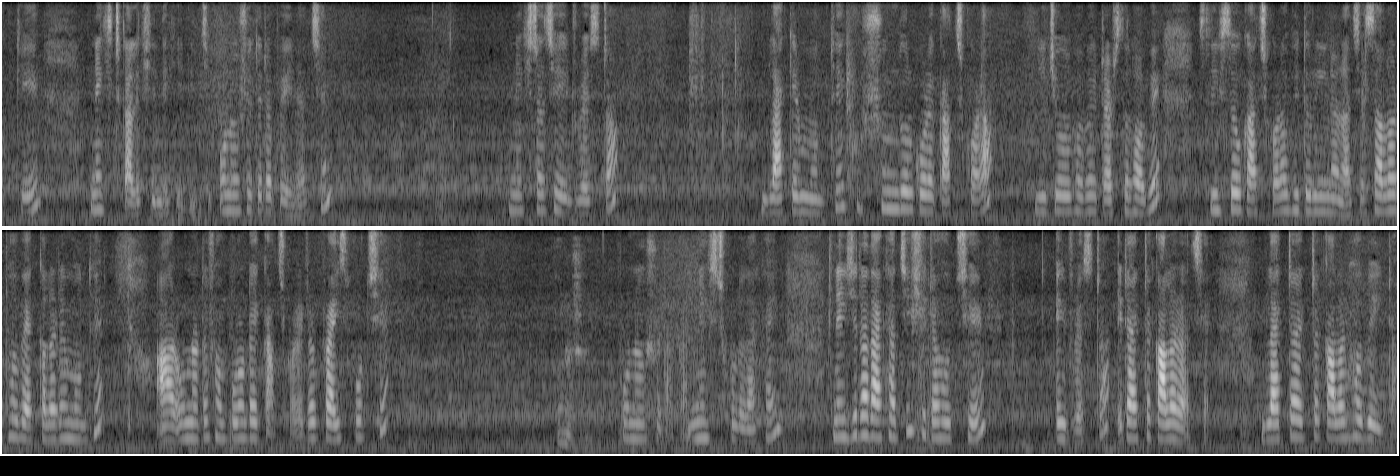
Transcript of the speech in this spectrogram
ওকে নেক্সট কালেকশন দেখিয়ে দিচ্ছি। পনেরোশোতে এটা পেয়ে যাচ্ছেন। নেক্সট আছে এই ড্রেসটা। ব্ল্যাকের মধ্যে খুব সুন্দর করে কাজ করা। নিচে ওইভাবে টার্সেল হবে স্লিভসেও কাজ করা ভিতরে ইনার আছে। সালোয়ারটা হবে এক কালারের মধ্যে আর অন্যটা সম্পূর্ণটাই কাজ করা। এটার প্রাইস পড়ছে পনেরোশো। টাকা পনেরোশো টাকা। নেক্সটগুলো দেখাই। নেক্সট যেটা দেখাচ্ছি সেটা হচ্ছে এই ড্রেসটা এটা একটা কালার আছে। ব্ল্যাকটা একটা কালার হবে এইটা।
